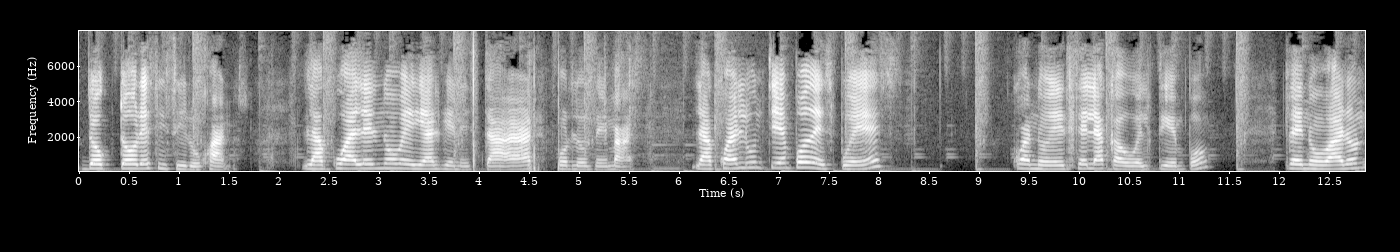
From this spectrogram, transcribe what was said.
doctores y cirujanos, la cual él no veía el bienestar por los demás, la cual un tiempo después cuando él se le acabó el tiempo, renovaron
